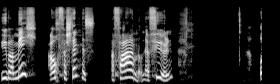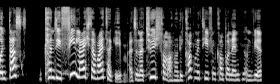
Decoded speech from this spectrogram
über mich auch Verständnis erfahren und erfühlen. Und das können sie viel leichter weitergeben. Also natürlich kommen auch noch die kognitiven Komponenten und wir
